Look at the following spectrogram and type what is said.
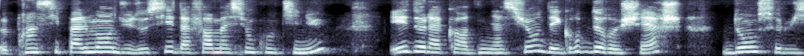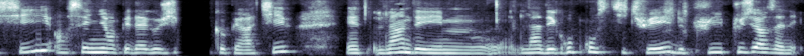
euh, principalement du dossier de la formation continue et de la coordination des groupes de recherche, dont celui-ci, enseignant en pédagogie coopérative, est l'un des, l'un des groupes constitués depuis plusieurs années.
